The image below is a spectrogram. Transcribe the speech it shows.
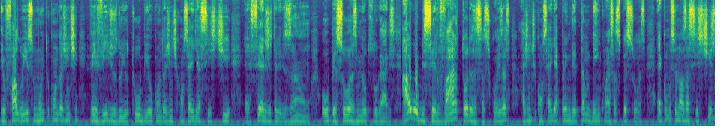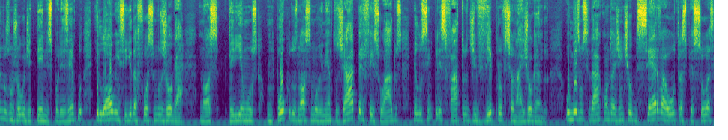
Eu falo isso muito quando a gente vê vídeos do YouTube ou quando a gente consegue assistir é, séries de televisão ou pessoas em outros lugares. Ao observar todas essas coisas, a gente consegue aprender também com essas pessoas. É como se nós assistíssemos um jogo de tênis, por exemplo, e logo em seguida fôssemos jogar. Nós teríamos um pouco dos nossos movimentos já aperfeiçoados pelo simples fato de ver profissionais jogando. O mesmo se dá quando a gente observa outras pessoas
